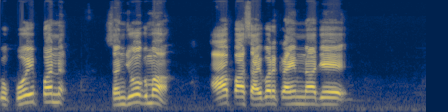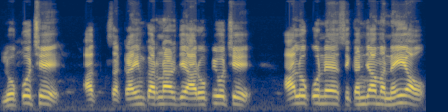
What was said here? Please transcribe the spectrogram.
કે કોઈ પણ સંજોગમાં આપ આ સાયબર ક્રાઇમના જે લોકો છે, આ ક્રાઇમ કરનાર જે આરોપીઓ છે, આ લોકોને સિકંજામાં નહીં આવો.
